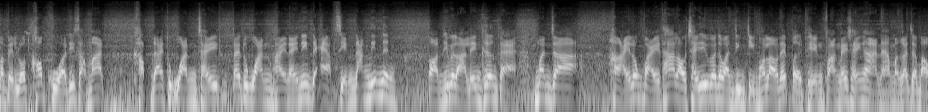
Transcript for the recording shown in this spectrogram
มันเป็นรถครอบครัวที่สามารถขับได้ทุกวันใช้ได้ทุกวันภายในนิ่งแต่แอบเสียงดังนิดนึงตอนที่เวลาเร่งเครื่องแต่มันจะ หายลงไปถ้าเราใช้ชีวิตประจำวันจริงๆ เพราะเราได้เปิดเพลงฟังได้ใช้งานนะครับมันก็จะเบา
